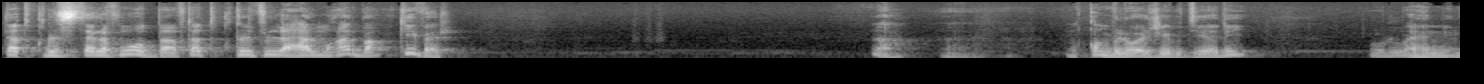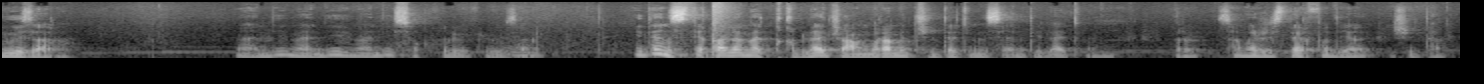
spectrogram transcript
تقتل 6000 موظف تقتل الفلاحة المغاربة. كيفاش؟ لا نقوم بالواجب ديالي. والله يهني الوزارة. ما عندي ما عندي ما عندي سوق في الوزارة. اذا الاستقاله ما تقبلهاش عمرها ما تشدات من سعد العثماني Sa Majesté Fodia Chita.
